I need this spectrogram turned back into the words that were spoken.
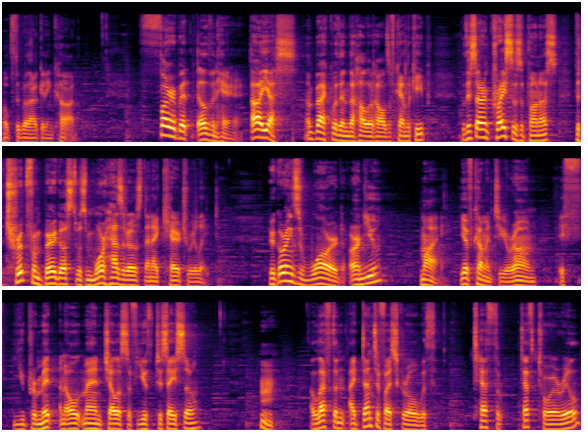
hopefully without getting caught. Firebead Elvenhair. Ah yes, I'm back within the hallowed halls of Candlekeep. With this iron crisis upon us, the trip from Beregost was more hazardous than I care to relate. You're Gorion's ward, aren't you? My, you have come into your own, if you permit an old man jealous of youth to say so. Hmm. I left an identify scroll with Teth Tethtoril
